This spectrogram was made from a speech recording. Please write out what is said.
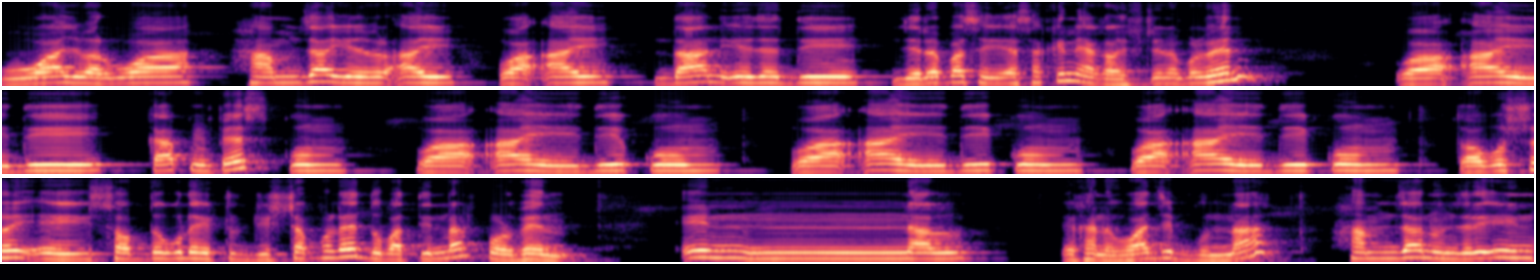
ওয়া যাবার ওয়া হামজা ইয়ে আই ওয়া আই দাল ইয়ে দি জেরা পাশে ইয়া সাকিন একাল স্টেনে পড়বেন ওয়া আই দি কাপ পেস কুম। ওয়া আই দি কুম। ওয়া আই দি কুম। ওয়া আই দি কুম। তো অবশ্যই এই শব্দগুলো একটু ডিস্টার্ব হলে দুবার তিনবার পড়বেন। ইন্নাল এখানে ওয়াজিব গুন্না হামজা নুন ইন,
